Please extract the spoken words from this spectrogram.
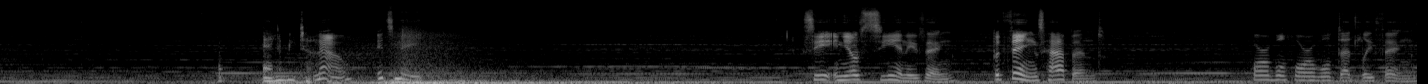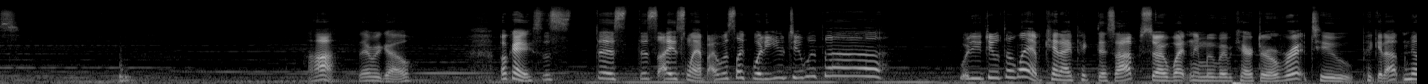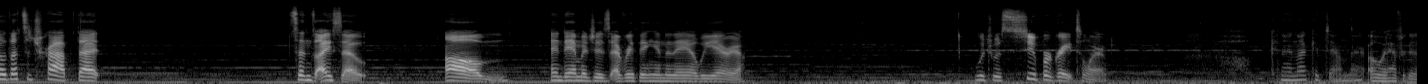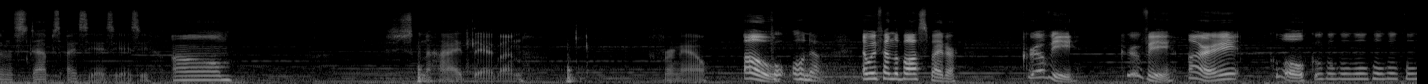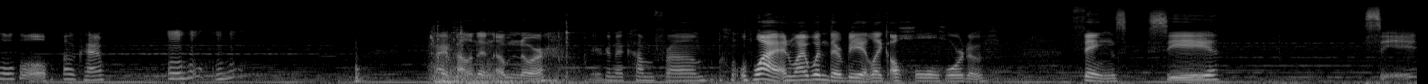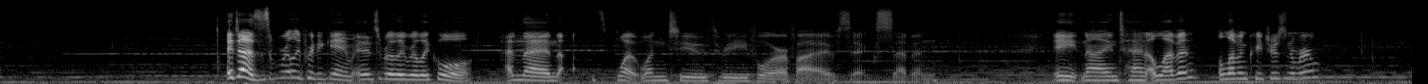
Enemy time. Now, it's me. See, and you don't see anything. But things happened. Horrible, horrible, deadly things. Ah, there we go. Okay, so this this this ice lamp. I was like, what do you do with uh what do you do with the lamp? Can I pick this up? So I went and moved my character over it to pick it up. No, that's a trap that sends ice out. Um and damages everything in an AoE area which was super great to learn. Can I not get down there? Oh, I have to go down the steps. I see, I see, I see. Um, she's gonna hide there then, for now. Oh, For honor. and we found the boss spider. Groovy, groovy. All right, cool, cool, cool, cool, cool, cool, cool, cool, cool, cool. Okay. Mhm, mhm. All right, Paladin Umnor, you're gonna come from. why and why wouldn't there be like a whole horde of things? See, see. It does. It's a really pretty game, and it's really, really cool. And then, what? One, two, three, four, five, six, seven, eight, nine, ten, eleven? Eleven creatures in a room?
